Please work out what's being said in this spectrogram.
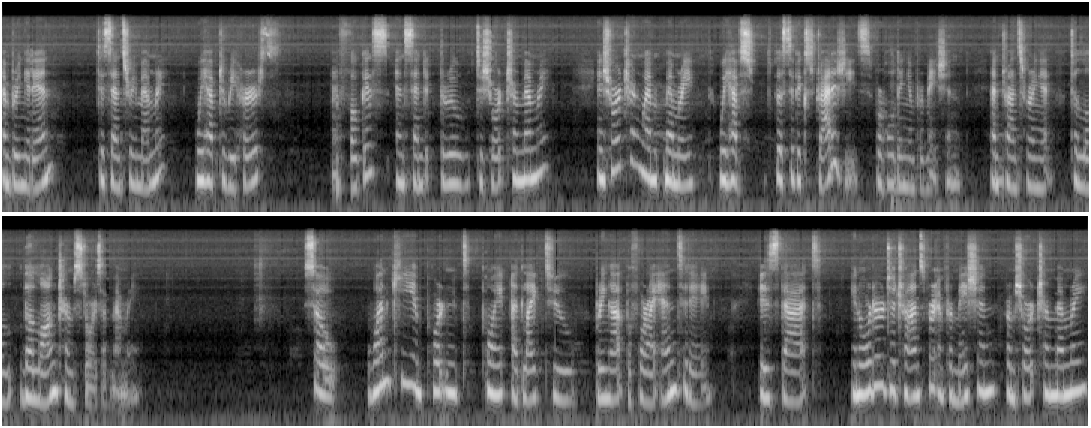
and bring it in to sensory memory. We have to rehearse and focus and send it through to short-term memory. In short-term mem memory, we have specific strategies for holding information and transferring it to lo the long-term stores of memory. So one key important point I'd like to bring up before I end today is that in order to transfer information from short-term memory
